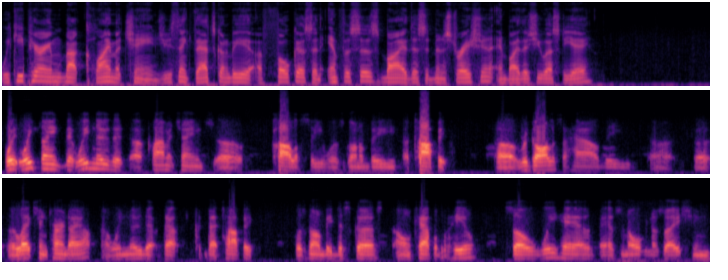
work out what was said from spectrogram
We keep hearing about climate change. You think that's going to be a focus and emphasis by this administration and by this USDA? We we think that we knew that uh, climate change uh, policy was going to be a topic uh, regardless of how the uh, uh, election turned out. Uh, we knew that, that that topic was going to be discussed on Capitol Hill. So we have, as an organization,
